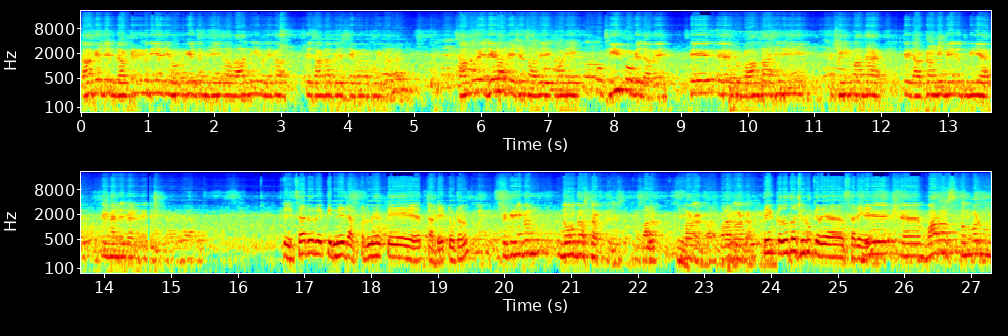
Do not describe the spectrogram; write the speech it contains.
ਤਾਂ ਕਿ ਜੇ ਡਾਕਟਰ ਹੀ ਵਧੀਆ ਨਹੀਂ ਹੋਣਗੇ, ਤੇ ਮਰੀਜ਼ ਦਾ ਇਲਾਜ ਨਹੀਂ ਹੋਏਗਾ। ਤੇ ਸਾਡਾ ਫਿਰ ਸੇਵਾ ਦਾ ਕੋਈ ਫਾਇਦਾ ਨਹੀਂ। ਸਾਨੂੰ ਇਹ ਜਿਹੜਾ ਪੇਸ਼ੈਂਟ ਆਵੇ ਇੱਕ ਵਾਰੀ ਉਹ ਠੀਕ ਹੋ ਕੇ ਜਾਵੇ ਤੇ ਗੁਰੂ ਰਾਮਦਾਸ ਜੀ ਦੀ ਆਸ਼ੀਰਵਾਦ ਹੈ ਤੇ ਡਾਕਟਰਾਂ ਦੀ ਮਿਹਨਤ ਵੀ ਹੈ ਤੇ ਮੈਨੇਜਮੈਂਟ ਦੀ। ਤੇ ਸਰ ਉਰੇ ਕਿੰਨੇ ਡਾਕਟਰ ਨੇ ਤੇ ਤੁਹਾਡੇ ਟੋਟਲ ਤਕਰੀਬਨ 9-10 ਡਾਕਟਰ ਨੇ ਸਰ। 12 ਡਾਕਟਰ ਤੇ ਕਦੋਂ ਤੋਂ ਸ਼ੁਰੂ ਕਰਿਆ ਸਰ ਇਹ? ਇਹ ਅਹ, 12 ਸਤੰਬਰ ਨੂੰ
